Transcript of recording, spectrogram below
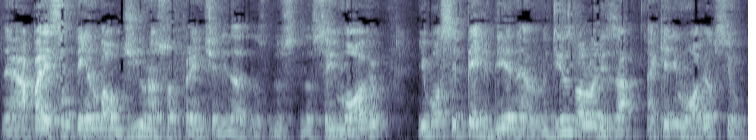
né, aparecer um terreno baldio na sua frente ali na, do, do, seu imóvel e você perder, né, desvalorizar aquele imóvel seu.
